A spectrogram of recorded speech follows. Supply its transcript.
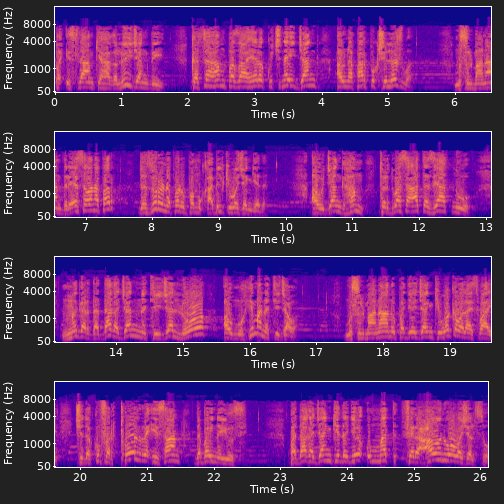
په اسلام کې هغه لوی جنګ دی، که څه هم په ظاهره کوچنی جنګ او نفر پکښې لږ وه. مسلمانان درې سوه نفر د زرو نفرو په مقابل کې وجنګېده او جنګ هم تر دوه ساعته زیات نه و، مګر د دغه جنګ نتیجه لو او مهمه نتیجه وه. مسلمانانو په دې جنګ کې وکولای سوای چې د کفر ټول رئیسان د بینه یوسي. په دغه جنګ کې د دې امت فرعون ووژل سو.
